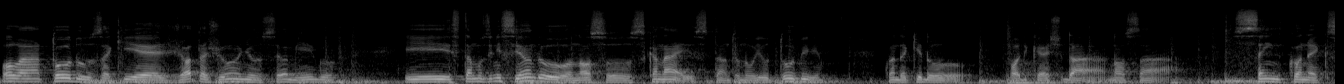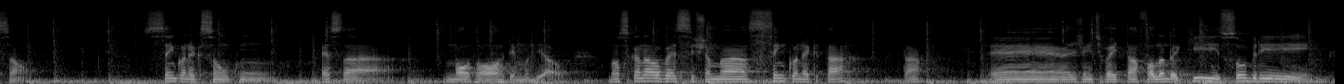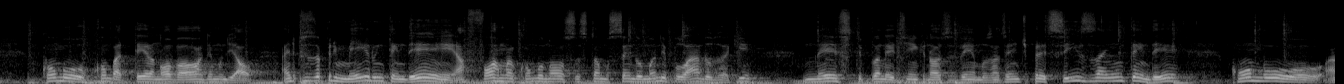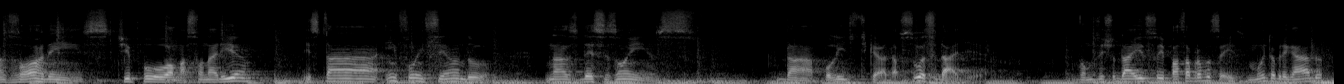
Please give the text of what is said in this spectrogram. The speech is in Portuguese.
Olá a todos, aqui é J. Júnior, seu amigo, e estamos iniciando nossos canais, tanto no YouTube quanto aqui do podcast da nossa Sem Conexão. Sem conexão com essa nova ordem mundial. Nosso canal vai se chamar Sem Conectar, tá? É, a gente vai estar tá falando aqui sobre como combater a nova ordem mundial a gente precisa primeiro entender a forma como nós estamos sendo manipulados aqui neste planetinha que nós vivemos. A gente precisa entender como as ordens, tipo a maçonaria, está influenciando nas decisões da política da sua cidade. Vamos estudar isso e passar para vocês. Muito obrigado.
